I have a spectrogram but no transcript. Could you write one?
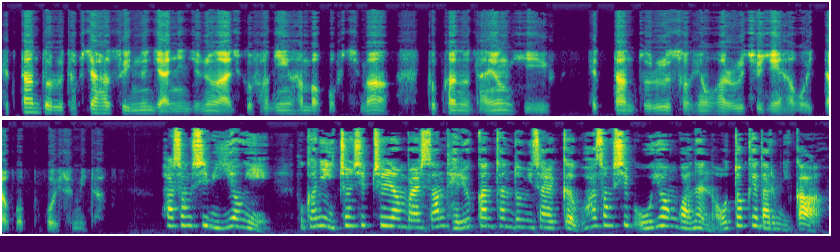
핵탄도를 답시할 수 있는지 아닌지는 아직 확인한 바가 없지만 북한은 당연히 핵탄두를 소형화를 추진하고 있다고 보고 있습니다. 화성 12형이 북한이 2017년 발사한 대륙간 탄도미사일급 화성 15형과는 어떻게 다릅니까?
